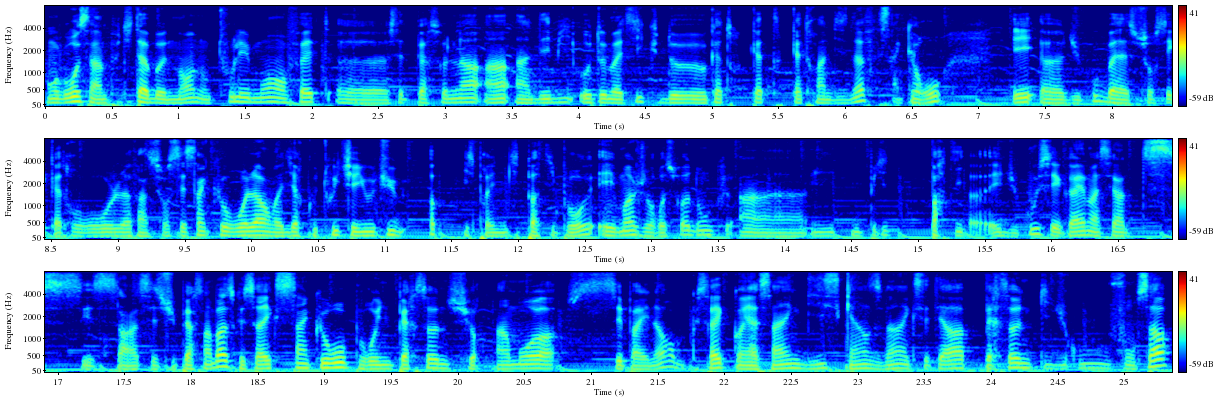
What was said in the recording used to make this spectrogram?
En gros, c'est un petit abonnement, donc tous les mois en fait, euh, cette personne-là a un débit automatique de 4, 4, 99, 5 euros Et euh, du coup, bah, sur ces 4 euros là, enfin sur ces 5 euros là, on va dire que Twitch et YouTube, hop, ils se prennent une petite partie pour eux. Et moi, je reçois donc une, petite partie. Euh, et du coup, c'est quand même assez, c'est super sympa parce que c'est vrai que 5 euros pour une personne sur un mois, c'est pas énorme. C'est vrai que quand il y a 5, 10, 15, 20, etc., personnes qui du coup font ça,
